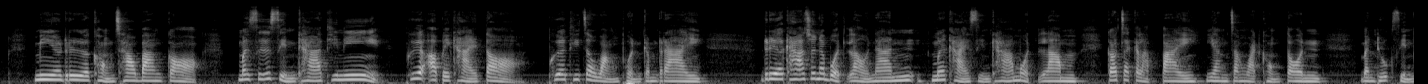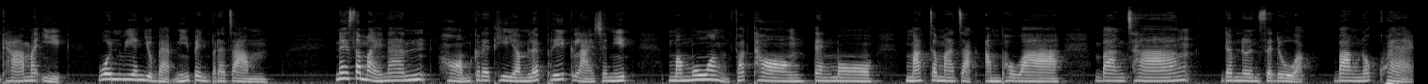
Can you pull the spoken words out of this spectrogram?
ำมีเรือของชาวบางกอก มาซื้อสินค้าที่นี่เพื่อเอาไปขายต่อ เพื่อที่จะหวังผลกำไร เรือค้าชนบทเหล่านั้น เมื่อขายสินค้าหมดลำก็จะกลับไปยังจังหวัดของตน บรรทุกสินค้ามาอีก วนเวียนอยู่แบบนี้เป็นประจำ ในสมัยนั้นหอมกระเทียมและพริกหลายชนิดมะม่วง ฟักทอง แตงโม มักจะมาจากอัมพวา บางช้าง ดำเนินสะดวก บางนกแขวก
